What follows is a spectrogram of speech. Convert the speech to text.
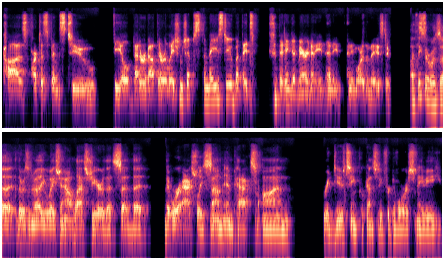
caused participants to feel better about their relationships than they used to, but they they didn't get married any any any more than they used to. I think there was a there was an evaluation out last year that said that there were actually some impacts on reducing propensity for divorce, maybe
